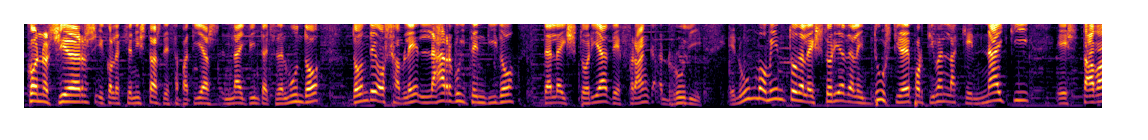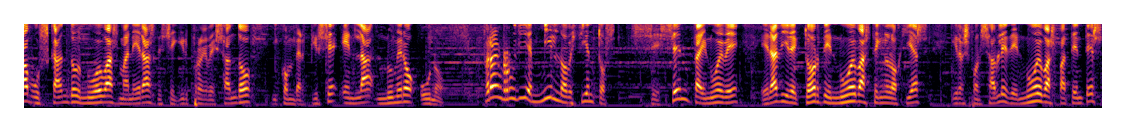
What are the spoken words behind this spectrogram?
connoisseurs y coleccionistas de zapatillas Nike Vintage del mundo, donde os hablé largo y tendido de la historia de Frank Rudy, en un momento de la historia de la industria deportiva en la que Nike estaba buscando nuevas maneras de seguir progresando y convertirse en la número uno. Frank Rudy en 1969 era director de nuevas tecnologías y responsable de nuevas patentes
